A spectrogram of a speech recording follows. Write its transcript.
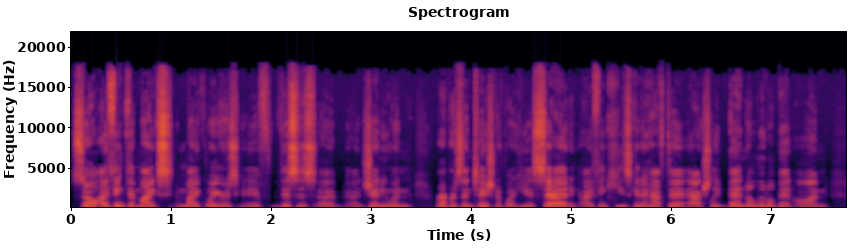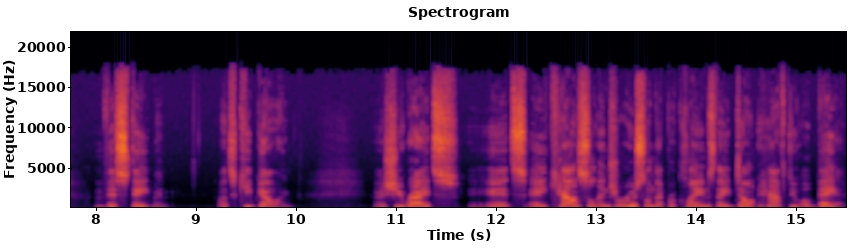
So I think that Mike's Mike Winger's, if this is a, a genuine representation of what he has said, I think he's going to have to actually bend a little bit on this statement. Let's keep going. Uh, she writes, "It's a council in Jerusalem that proclaims they don't have to obey it.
